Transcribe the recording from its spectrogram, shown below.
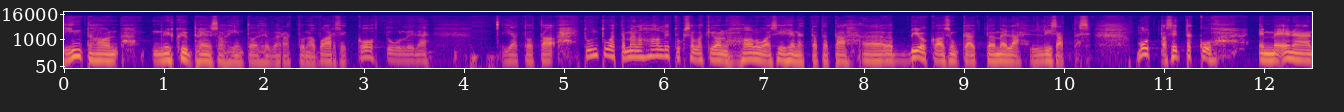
Hinta on nykybensahintoihin verrattuna varsin kohtuullinen. Ja tota, tuntuu, että meillä hallituksellakin on halua siihen, että tätä biokaasun käyttöä meillä lisättäisiin. Mutta sitten kun emme enää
